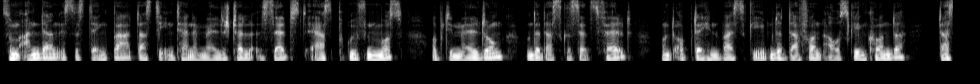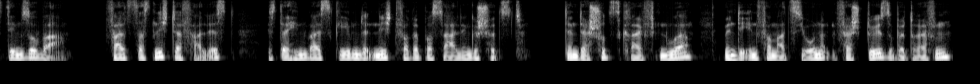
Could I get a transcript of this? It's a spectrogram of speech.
Zum anderen ist es denkbar, dass die interne Meldestelle selbst erst prüfen muss, ob die Meldung unter das Gesetz fällt und ob der Hinweisgebende davon ausgehen konnte, dass dem so war. Falls das nicht der Fall ist, ist der Hinweisgebende nicht vor Repressalien geschützt. Denn der Schutz greift nur, wenn die Informationen Verstöße betreffen,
